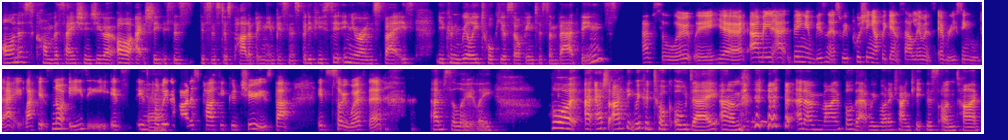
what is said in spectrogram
honest conversations, you go, oh, actually, this is this is just part of being in business. But if you sit in your own space, you can really talk yourself into some bad things. Absolutely. Yeah. I mean, being in business, we're pushing up against our limits every single day. Like it's not easy. It's it's yeah. probably the hardest path you could choose, but it's so worth it. Absolutely. Oh, Ash, I think we could talk all day. Um, and I'm mindful that we want to try and keep this on time.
